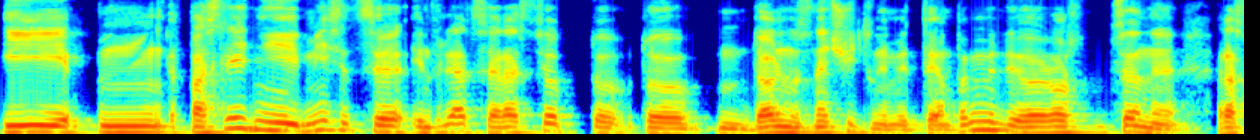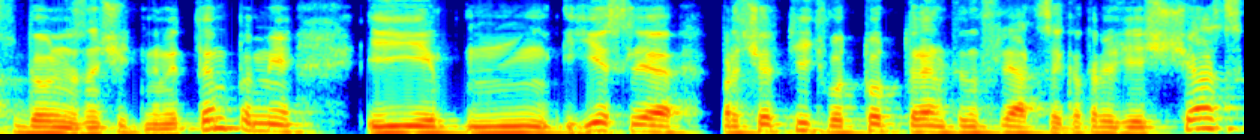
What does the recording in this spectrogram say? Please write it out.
И в последние месяцы инфляция растет то, то довольно значительными темпами, рост, цены растут довольно значительными темпами. И если прочертить вот тот тренд инфляции, который есть сейчас,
